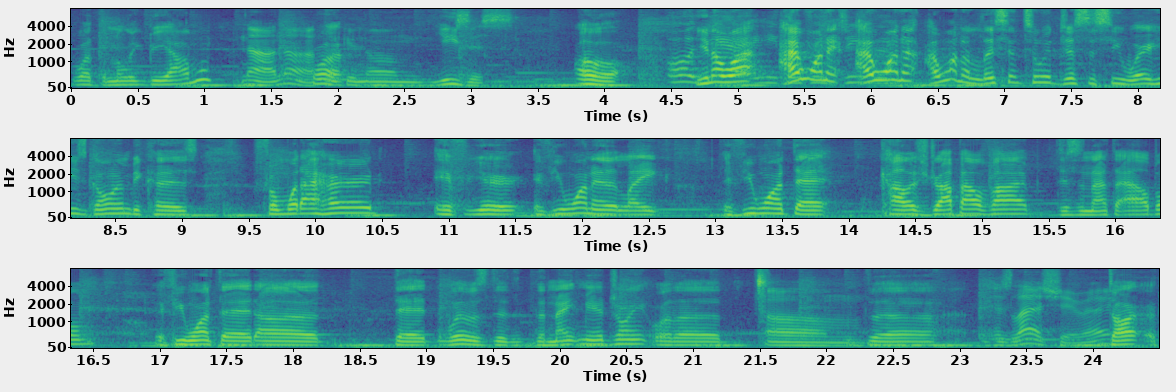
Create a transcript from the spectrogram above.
What the Malik B album? Nah, nah. What? Fucking um, Yeezus. Oh, Oh, you know yeah, what? he I thinks want to. I Jesus. want to. I want to listen to it just to see where he's going because, from what I heard, if you're if you want to like, if you want that college dropout vibe, this is not the album. If you want that, uh that what was the the nightmare joint or the um the his last shit, right? dark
